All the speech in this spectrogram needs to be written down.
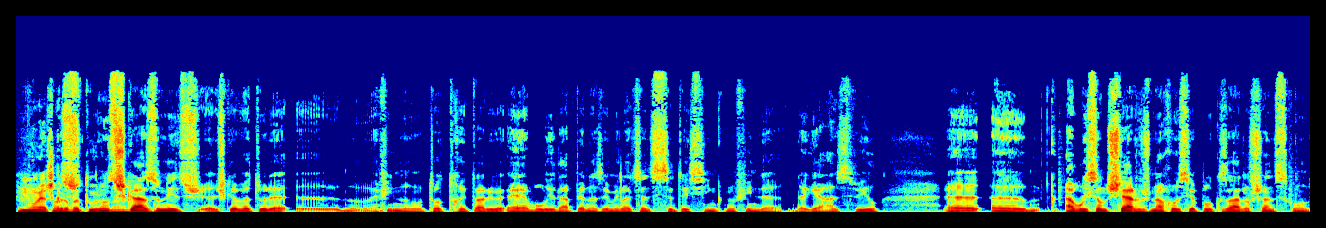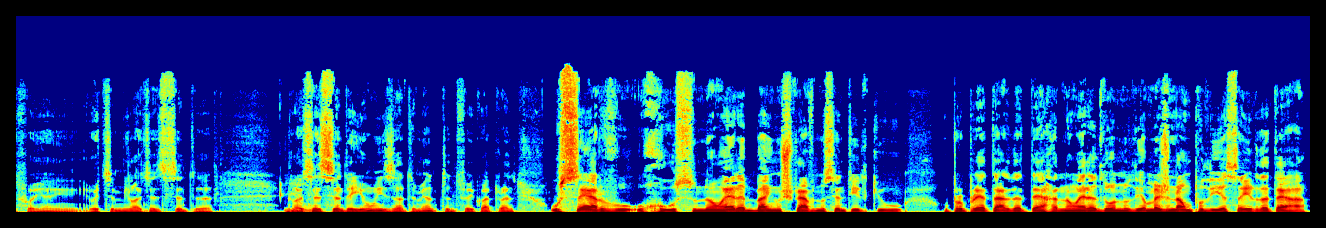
não é escravatura. Nos, nos é? Estados Unidos, a escravatura, eh, enfim, no todo o território é abolida apenas em 1865, no fim da, da Guerra Civil. Uh, uh, a abolição dos servos na Rússia pelo czar Alexandre II foi em 1860. 1961, exatamente, portanto foi quatro anos. O servo o russo não era bem um escravo no sentido que o, o proprietário da terra não era dono dele, mas não podia sair da terra.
